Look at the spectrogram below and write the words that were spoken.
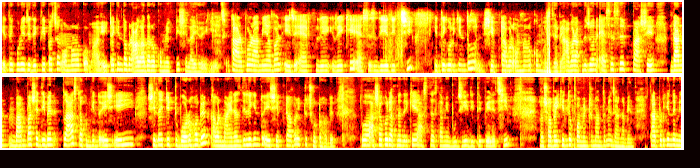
এতে করে যে দেখতেই পাচ্ছেন অন্যরকম এটা কিন্তু আবার আলাদা রকমের একটি সেলাই হয়ে গিয়েছে। তারপর আমি আবার এই যে এফ রেখে অ্যাসেস দিয়ে দিচ্ছি। এতে করে কিন্তু শেপটা আবার অন্যরকম হয়ে যাবে। আবার আপনি যখন এসএসের পাশে ডান, বাম পাশে দিবেন প্লাস তখন কিন্তু এই এই সেলাইটা একটু বড় হবে, আবার মাইনাস দিলে কিন্তু এই শেপটা আবার একটু ছোট হবে। তো আশা করি আপনাদেরকে আস্তে আস্তে আমি বুঝিয়ে দিতে পেরেছি। সবাই কিন্তু কমেন্টের মাধ্যমে জানাবেন। তারপরে কিন্তু আমি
